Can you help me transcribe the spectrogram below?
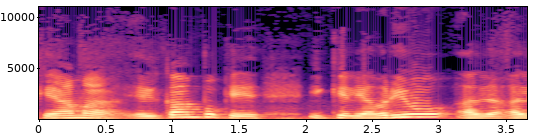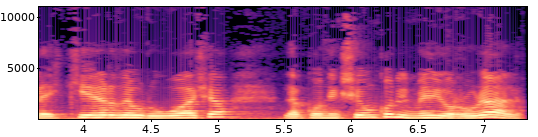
que ama el campo que, y que le abrió a la, izquierda uruguaya la conexión con el medio rural,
